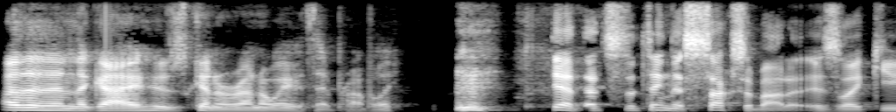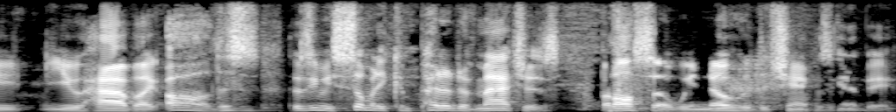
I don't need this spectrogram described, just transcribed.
other than the guy who's going to run away with it probably. Yeah, that's the thing that sucks about it is like you you have like oh this is there's gonna be so many competitive matches, but also we know who the champ is gonna be.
